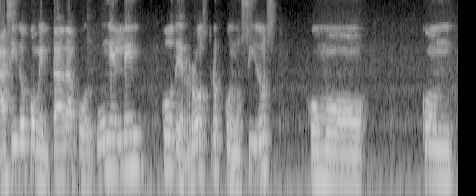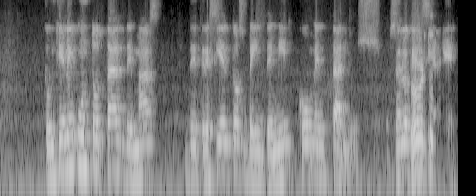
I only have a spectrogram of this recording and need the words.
ha sido comentada por un elenco de rostros conocidos como con, contienen un total de más de 320 mil comentarios. O sea, lo que decía que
